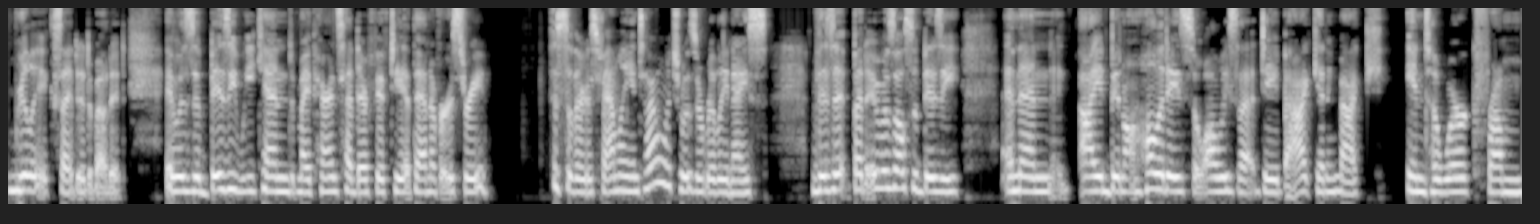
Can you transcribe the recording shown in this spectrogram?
really excited about it. It was a busy weekend. My parents had their 50th anniversary. So there was family in town, which was a really nice visit, but it was also busy. And then I had been on holidays. So always that day back, getting back into work from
